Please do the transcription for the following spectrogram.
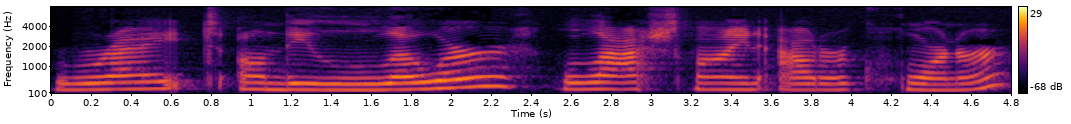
right on the lower lash line outer corner.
